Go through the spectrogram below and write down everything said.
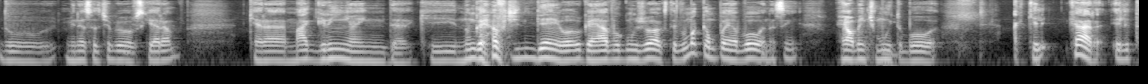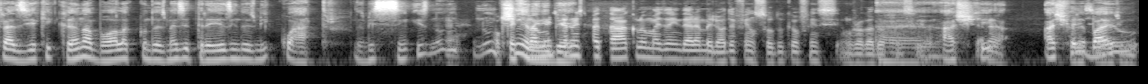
do Minnesota Timberwolves que era que era magrinho ainda, que não ganhava de ninguém ou ganhava alguns jogos, teve uma campanha boa, né, assim, realmente muito boa. Aquele, cara, ele trazia quicando a bola com 2 mais 13 em 2004. 2005, isso não, é. não tinha na NBA. era um espetáculo, mas ainda era melhor defensor do que um jogador é, ofensivo. Né? Acho que, acho que o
